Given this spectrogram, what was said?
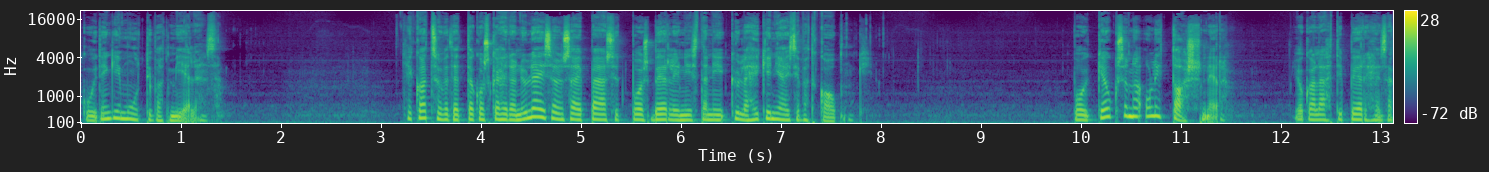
kuitenkin muuttivat mielensä. He katsoivat, että koska heidän yleisönsä ei päässyt pois Berliinistä, niin kyllä hekin jäisivät kaupunkiin. Poikkeuksena oli Taschner, joka lähti perheensä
